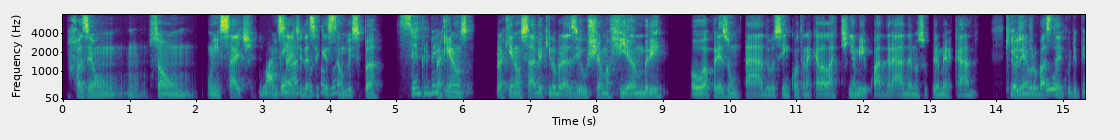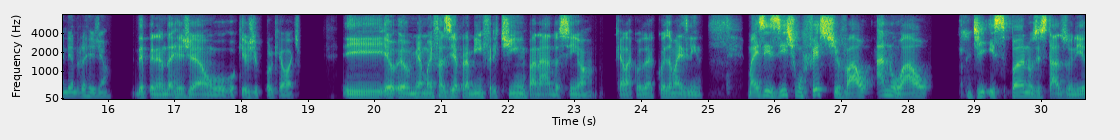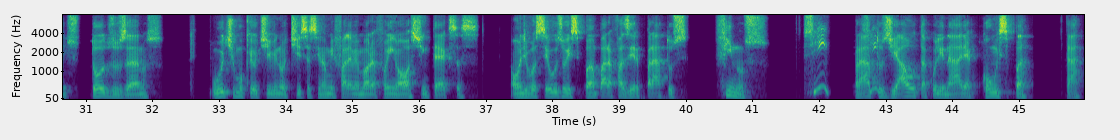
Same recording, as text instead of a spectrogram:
fazer um, um só um, um insight, um insight claro, dessa questão do spam? Sempre bem. Para quem não para quem não sabe, aqui no Brasil chama fiambre ou apresuntado. Você encontra naquela latinha meio quadrada no supermercado. Que eu lembro bastante. Porco, dependendo da região dependendo da região, o, o queijo de porco é ótimo. E eu, eu minha mãe fazia para mim fritinho, empanado, assim, ó, aquela coisa, coisa mais linda. Mas existe um festival anual de spam nos Estados Unidos, todos os anos. O último que eu tive notícia, se não me falha a memória, foi em Austin, Texas, onde você usa o spam para fazer pratos finos. Sim. Pratos sim. de alta culinária com spam, tá?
